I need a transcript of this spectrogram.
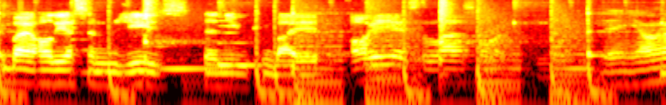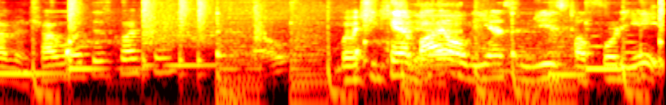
you buy all the SMGs, then you can buy it. Oh yeah, it's the last one. Then y'all having trouble with this question? No. But you can't buy all the SMGs till 48.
